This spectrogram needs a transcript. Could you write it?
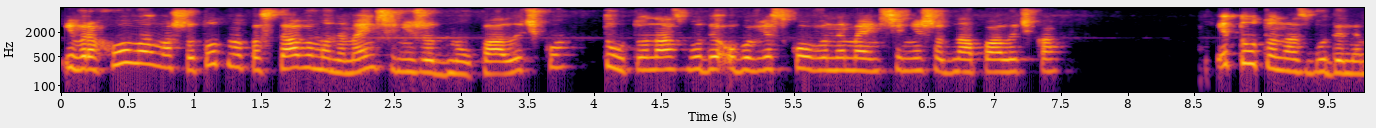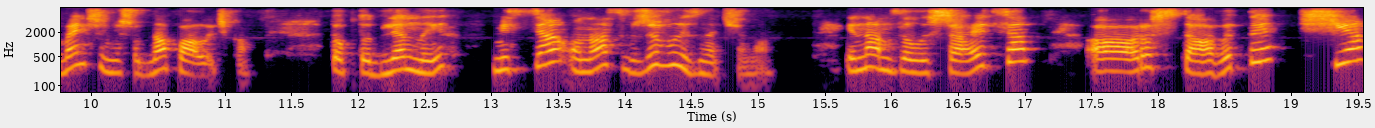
і враховуємо, що тут ми поставимо не менше, ніж одну паличку. Тут у нас буде обов'язково не менше, ніж одна паличка. І тут у нас буде не менше, ніж одна паличка. Тобто для них місця у нас вже визначено. І нам залишається а, розставити ще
